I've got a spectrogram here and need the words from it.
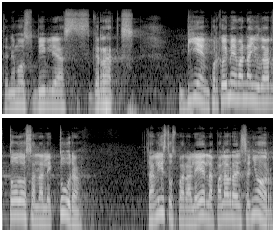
Tenemos Biblias gratis. Bien, porque hoy me van a ayudar todos a la lectura. ¿Están listos para leer la palabra del Señor?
